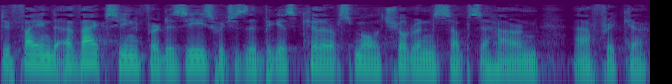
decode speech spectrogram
to find a vaccine for a disease which is the biggest killer of small children in sub-Saharan Africa.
